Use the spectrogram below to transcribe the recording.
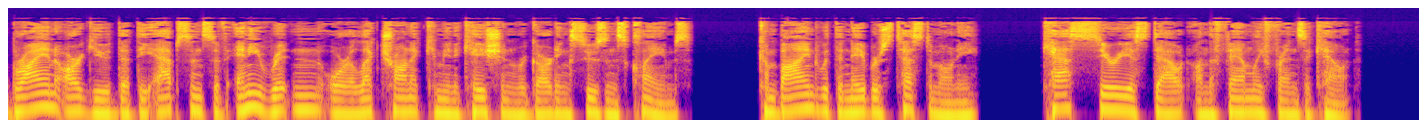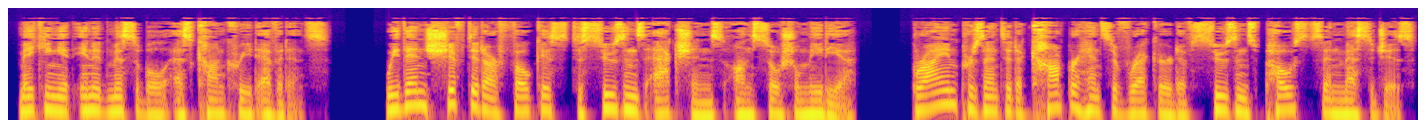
Brian argued that the absence of any written or electronic communication regarding Susan's claims, combined with the neighbor's testimony, cast serious doubt on the family friend's account, making it inadmissible as concrete evidence. We then shifted our focus to Susan's actions on social media. Brian presented a comprehensive record of Susan's posts and messages,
